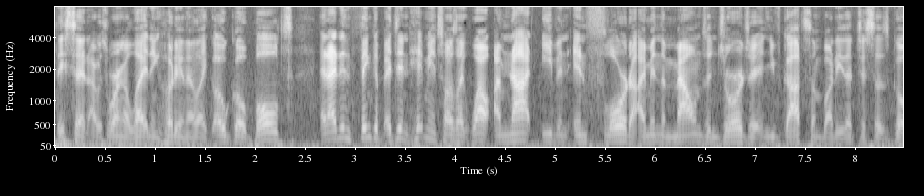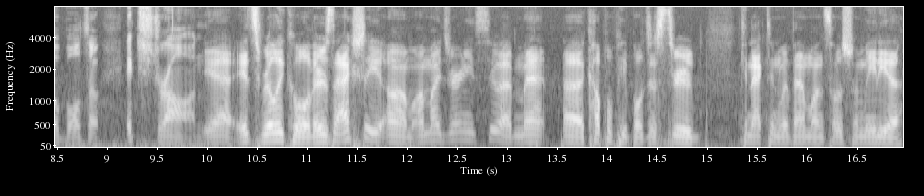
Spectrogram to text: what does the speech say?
they said I was wearing a Lightning hoodie, and they're like, "Oh, go Bolts!" And I didn't think of, it didn't hit me until I was like, "Wow, I'm not even in Florida. I'm in the mountains in Georgia, and you've got somebody that just says go Bolts." So it's strong. Yeah, it's really cool. There's actually um, on my journeys too. I've met a couple people just through connecting with them on social media.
